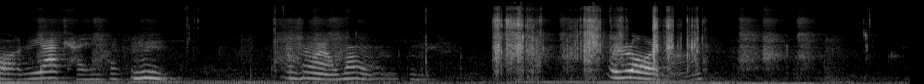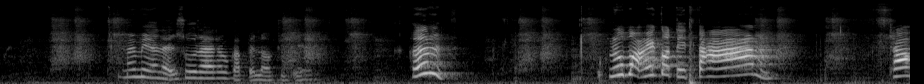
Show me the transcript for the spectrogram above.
อืมถ้าตุกขออนุญาตใช้นะคะอืมอร่อยมากอร่อยนะไม่มีอะไรสู้ได้เท่ากับไปรอกินเองเฮ้ยรู้บอกให้กดติดตาม ช่อง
